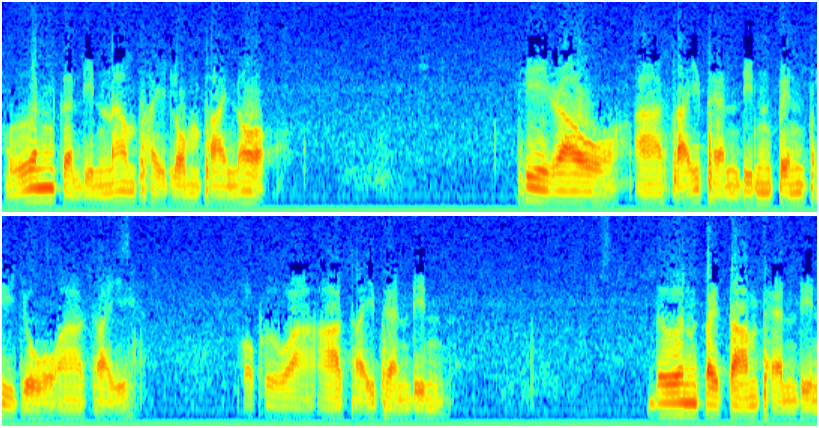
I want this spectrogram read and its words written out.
เหมือนกับดินน้ำไฟลมภายนอก ที่เราอาศัยแผ่นดินเป็นที่อยู่อาศัย ก็คือว่าอาศัยแผ่นดิน เดินไปตามแผ่นดิน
